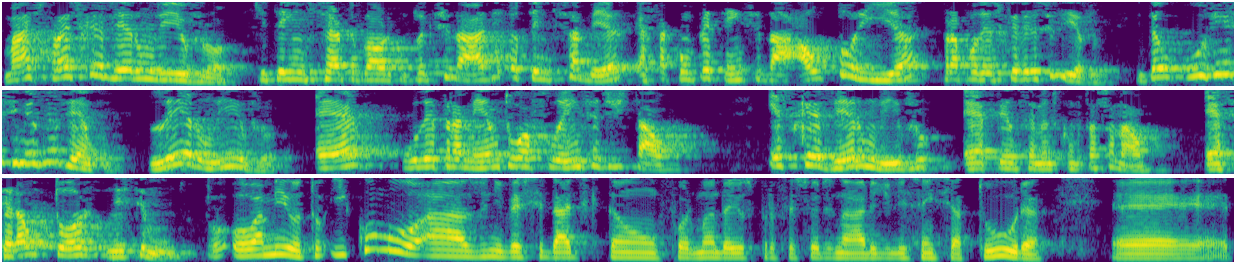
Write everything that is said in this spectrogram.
Mas para escrever um livro que tem um certo grau de complexidade, eu tenho que saber essa competência da autoria para poder escrever esse livro. Então, usem esse mesmo exemplo. Ler um livro é o letramento ou a fluência digital. Escrever um livro é pensamento computacional. É ser autor neste mundo. Ô, Hamilton, e como as universidades que estão formando aí os professores na área de licenciatura é,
